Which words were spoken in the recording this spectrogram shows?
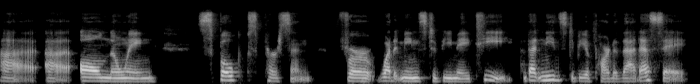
uh, uh, all knowing spokesperson for what it means to be Metis. That needs to be a part of that essay.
